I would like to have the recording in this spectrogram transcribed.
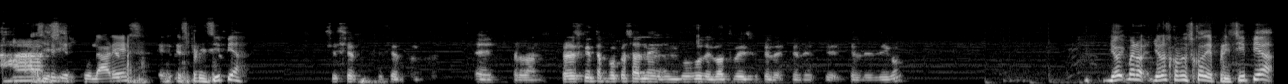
Ah, así sí, sí, circulares. Es, es Principia. sí, es cierto, sí, es cierto. Eh, perdón. Pero es que tampoco sale en Google el otro disco que, le- que, le- que- que les digo. Yo, bueno, yo los conozco de Principia,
